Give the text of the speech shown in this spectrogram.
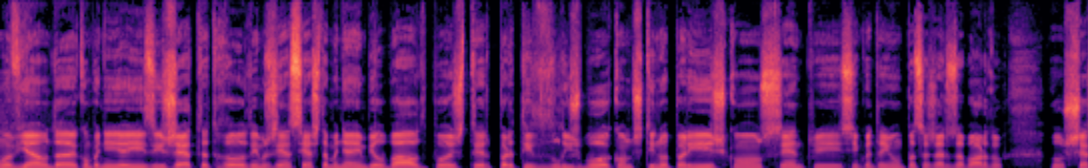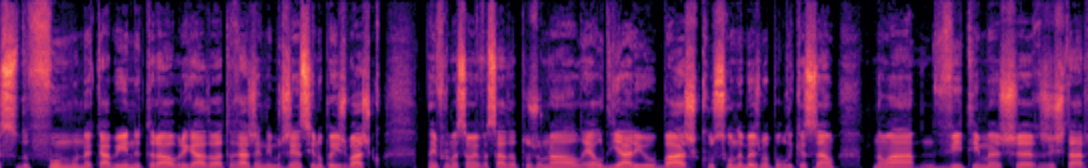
Um avião da companhia EasyJet aterrou de emergência esta manhã em Bilbao, depois de ter partido de Lisboa com destino a Paris, com 151 passageiros a bordo. O excesso de fumo na cabine terá obrigado a aterragem de emergência no País Basco. A informação é avançada pelo jornal El Diário Basco. Segundo a mesma publicação, não há vítimas a registrar.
